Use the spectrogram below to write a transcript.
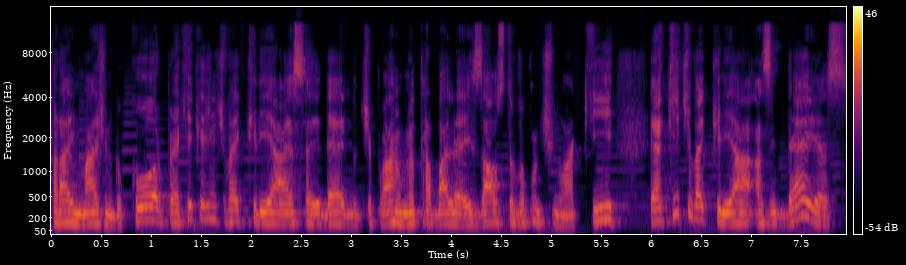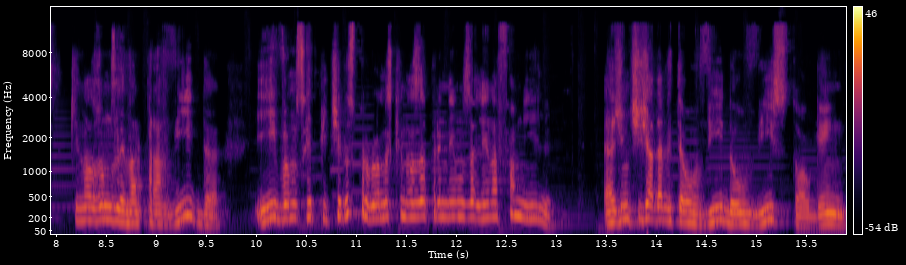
para a imagem do corpo, é aqui que a gente vai criar essa ideia do tipo, ah, o meu trabalho é exausto, eu vou continuar aqui. É aqui que vai criar as ideias que nós vamos levar para a vida e vamos repetir os problemas que nós aprendemos ali na família. A gente já deve ter ouvido ou visto alguém,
